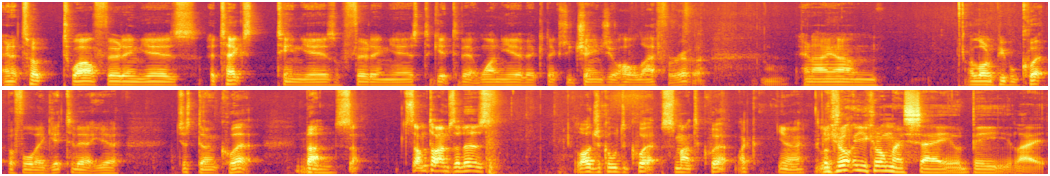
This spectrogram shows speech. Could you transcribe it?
and it took 12, 13 years. It takes 10 years or 13 years to get to that one year that can actually change your whole life forever. And I, um, a lot of people quit before they get to that year. Just don't quit. But Mm. so, sometimes it is logical to quit, smart to quit. Like you know, You could, you could almost say it would be like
